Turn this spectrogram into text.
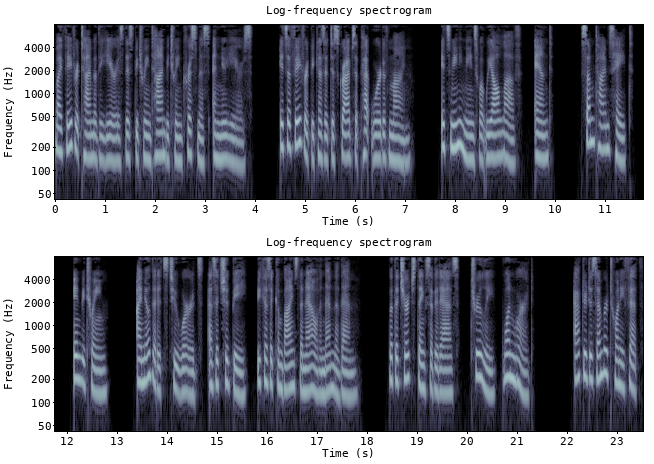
My favorite time of the year is this between time between Christmas and New Year's. It's a favorite because it describes a pet word of mine. Its meaning means what we all love, and sometimes hate. In between. I know that it's two words, as it should be, because it combines the now and then the then. But the church thinks of it as, truly, one word. After December 25th,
